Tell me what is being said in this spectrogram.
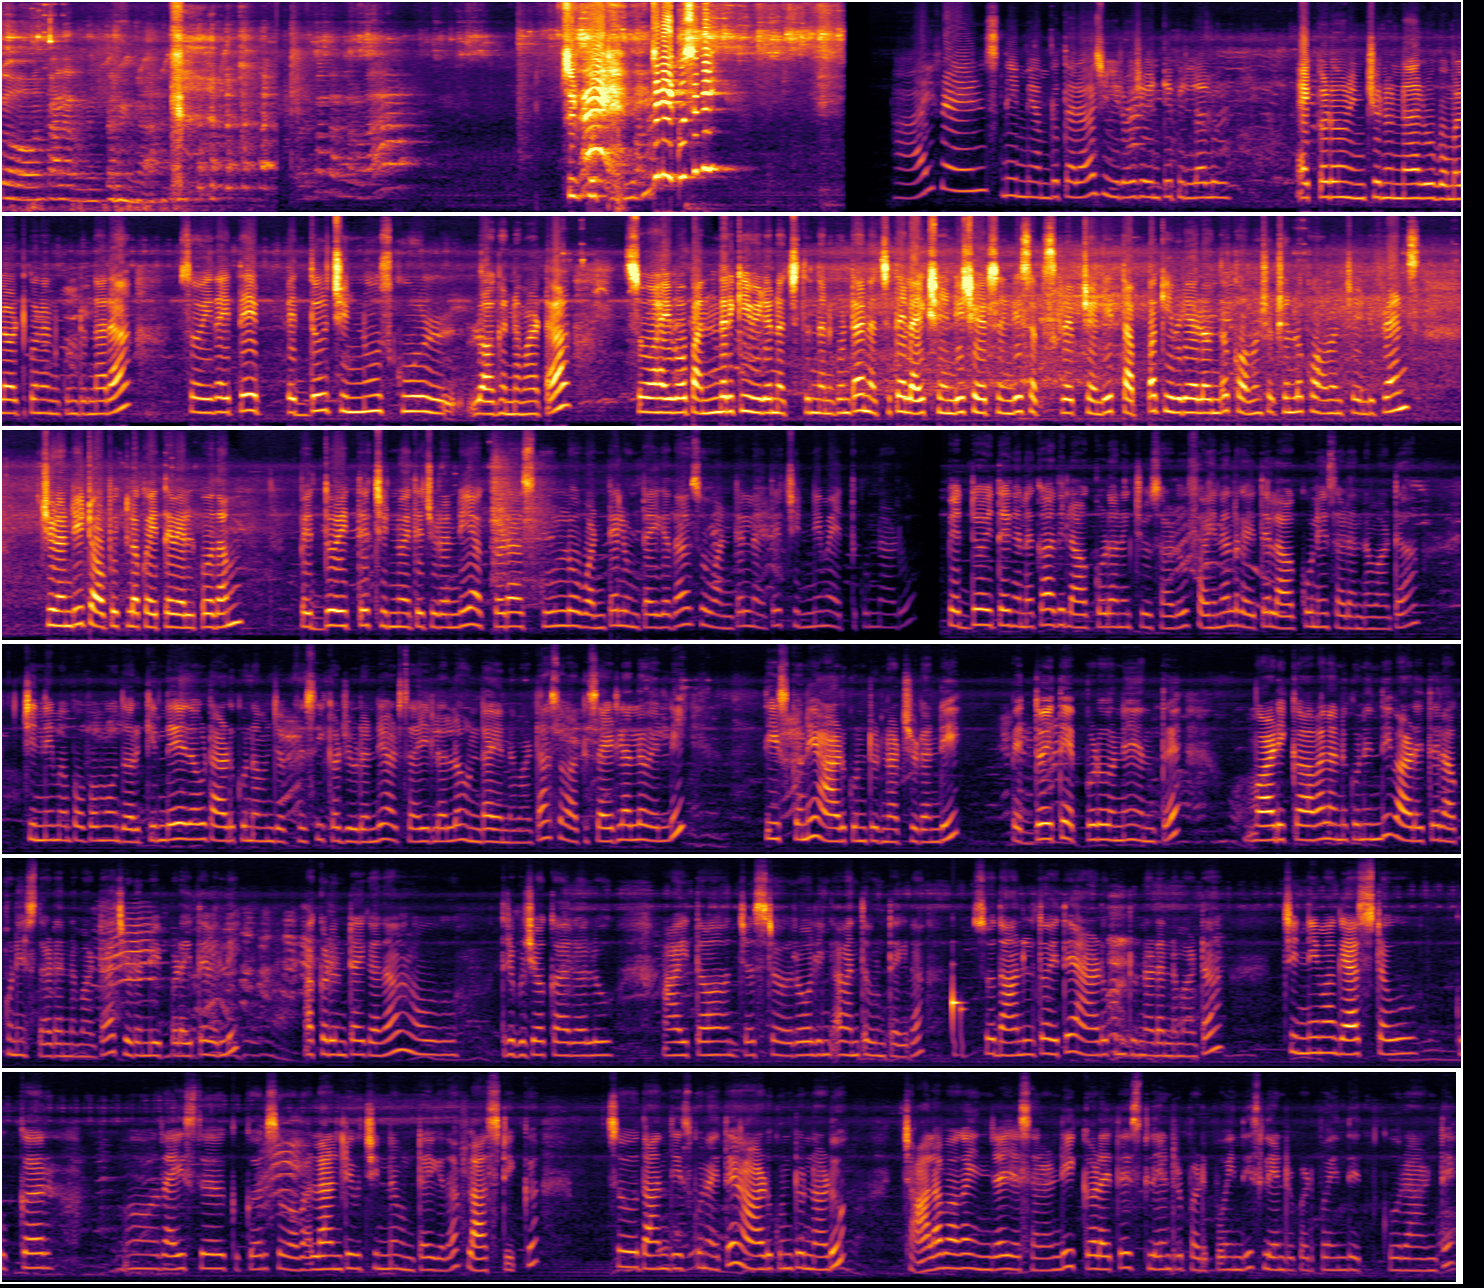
అయ్యో కాలర్ తింటారు ఇంకా హాయ్ ఫ్రెండ్స్ నేను మీ అమృతరాజ్ ఈరోజు ఏంటి పిల్లలు? ఎక్కడో నించుని ఉన్నారు బొమ్మలు పట్టుకొని అనుకుంటున్నారా? సో ఇదైతే పెద్ద చిన్ను స్కూల్ లాగ్ అన్నమాట. సో ఐ హోప్ అందరికీ ఈ వీడియో నచ్చుతుంది అనుకుంటా. నచ్చితే లైక్ చేయండి షేర్ చేయండి సబ్స్క్రైబ్ చేయండి. తప్పక ఈ వీడియో ఎలా ఉందో కామెంట్ సెక్షన్లో కామెంట్ చేయండి ఫ్రెండ్స్. చూడండి టాపిక్లోకి అయితే వెళ్ళిపోదాం. పెద్ద అయితే చిన్న అయితే చూడండి అక్కడ స్కూల్లో వంటలు ఉంటాయి కదా సో వంటలను అయితే చిన్నిమ ఎత్తుకున్నాడు. పెద్ద అయితే గనక అది లాక్కోవడానికి చూశాడు ఫైనల్గా అయితే లాక్కునేసాడు అన్నమాట చిన్నిమ పాపము దొరికిందే ఏదో ఒకటి ఆడుకున్నామని చెప్పేసి ఇక్కడ చూడండి అటు సైడ్లలో ఉన్నాయన్నమాట సో అటు సైడ్లలో వెళ్ళి తీసుకొని ఆడుకుంటున్నాడు చూడండి. పెద్ద అయితే ఎప్పుడు అంతే వాడికి కావాలనుకునింది వాడైతే లాక్కునేస్తాడన్నమాట. చూడండి ఇప్పుడైతే వెళ్ళి అక్కడ ఉంటాయి కదా త్రిభుజాకారాలు ఆయిత జస్ట్ రోలింగ్ అవంతా ఉంటాయి కదా. సో దానితో అయితే ఆడుకుంటున్నాడు అన్నమాట చిన్నమా gas stove cooker rice cooker so అలాంటివి చిన్నవి ఉంటాయి కదా ప్లాస్టిక్. సో దాన్ని తీసుకుని అయితే ఆడుకుంటున్నాడు. చాలా బాగా ఎంజాయ్ చేశారండి. ఇక్కడైతే సిలిండర్ పడిపోయింది. సిలిండర్ పడిపోయింది ఎత్తుకురా అంటే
